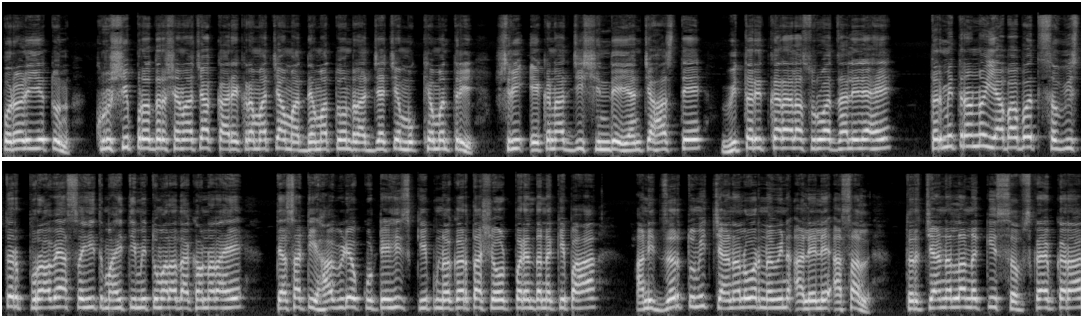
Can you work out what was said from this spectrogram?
परळी येथून कृषी प्रदर्शनाच्या कार्यक्रमाच्या माध्यमातून राज्याचे मुख्यमंत्री श्री एकनाथजी शिंदे यांच्या हस्ते वितरित करायला सुरुवात झालेली आहे. तर मित्रांनो याबाबत सविस्तर पुराव्यासहित माहिती मी तुम्हाला दाखवणार आहे. त्यासाठी हा व्हिडिओ कुठेही स्किप न करता शेवटपर्यंत नक्की पहा. आणि जर तुम्ही चॅनलवर नवीन आलेले असाल तर चॅनलला नक्की सबस्क्राईब करा.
